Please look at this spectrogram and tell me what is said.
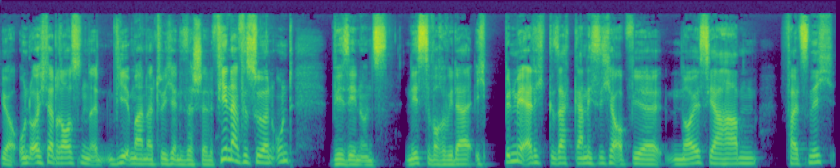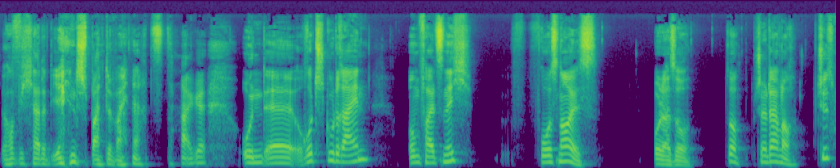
Ja, und euch da draußen, äh, wie immer natürlich an dieser Stelle, vielen Dank fürs Zuhören und wir sehen uns nächste Woche wieder. Ich bin mir ehrlich gesagt gar nicht sicher, ob wir ein neues Jahr haben. Falls nicht, hoffe ich, hattet ihr entspannte Weihnachtstage und äh, rutscht gut rein. Und falls nicht, frohes Neues. Oder so. So, schönen Tag noch. Tschüss.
